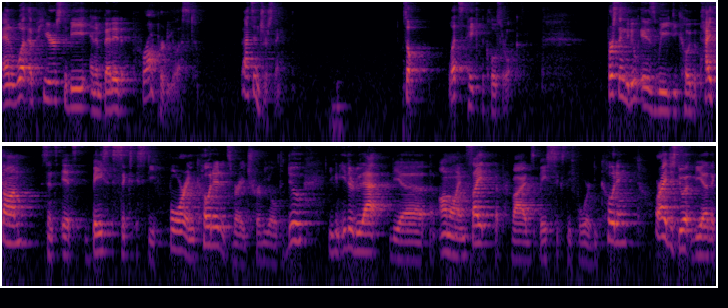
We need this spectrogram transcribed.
and what appears to be an embedded property list. That's interesting. So let's take a closer look. First thing we do is we decode the Python. Since it's base 64 encoded, it's very trivial to do. You can either do that via an online site that provides base 64 decoding, or I just do it via the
